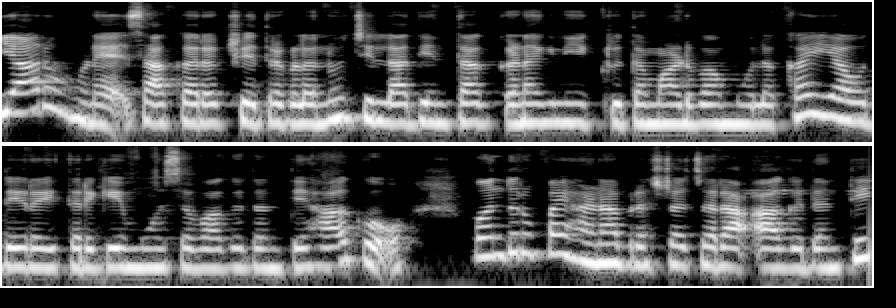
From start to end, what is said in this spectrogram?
ಯಾರು ಹೊಣೆ? ಸಹಕಾರ ಕ್ಷೇತ್ರಗಳನ್ನು ಜಿಲ್ಲಾದ್ಯಂತ ಗಣನೀಕೃತ ಮಾಡುವ ಮೂಲಕ ಯಾವುದೇ ರೈತರಿಗೆ ಮೋಸವಾಗದಂತೆ ಹಾಗೂ ಒಂದು ರೂಪಾಯಿ ಹಣ ಭ್ರಷ್ಟಾಚಾರ ಆಗದಂತೆ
